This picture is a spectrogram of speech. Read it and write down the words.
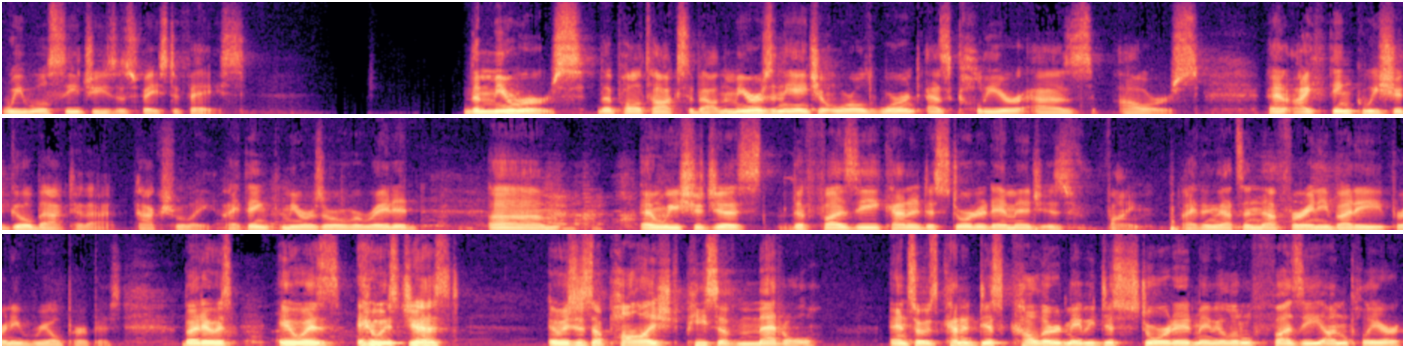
We will see Jesus face to face. The mirrors that Paul talks about, the mirrors in the ancient world weren't as clear as ours. And I think we should go back to that, actually. I think mirrors are overrated. Um, and we should just, the fuzzy, kind of distorted image is fine. I think that's enough for anybody, for any real purpose. But it was, it was, it was just, it was just a polished piece of metal. And so it's kind of discolored, maybe distorted, maybe a little fuzzy, unclear.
